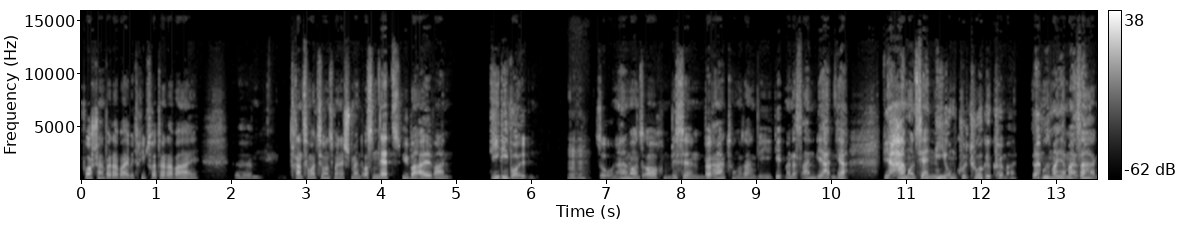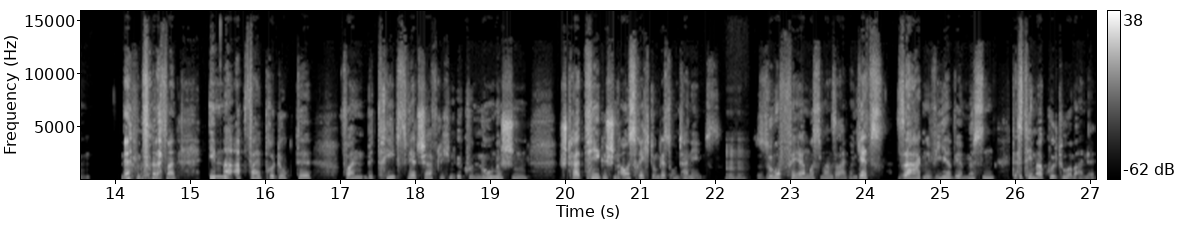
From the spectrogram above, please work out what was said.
Vorstand war dabei, Betriebsrat war dabei, ähm, Transformationsmanagement aus dem Netz, überall waren die, die wollten. Mhm. So, und dann haben wir uns auch ein bisschen Beratung sagen, wie geht man das an? Wir hatten ja, wir haben uns ja nie um Kultur gekümmert. Das muss man ja mal sagen. Ne? Dass man immer Abfallprodukte von betriebswirtschaftlichen, ökonomischen, strategischen Ausrichtungen des Unternehmens. Mhm. So fair muss man sein. Und jetzt sagen wir, wir müssen das Thema Kultur wandeln.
